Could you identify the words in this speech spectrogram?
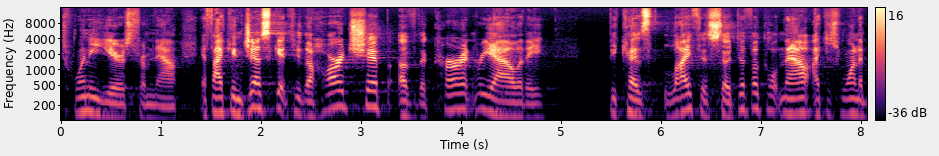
20 years from now. If I can just get through the hardship of the current reality, because life is so difficult now, I just want to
